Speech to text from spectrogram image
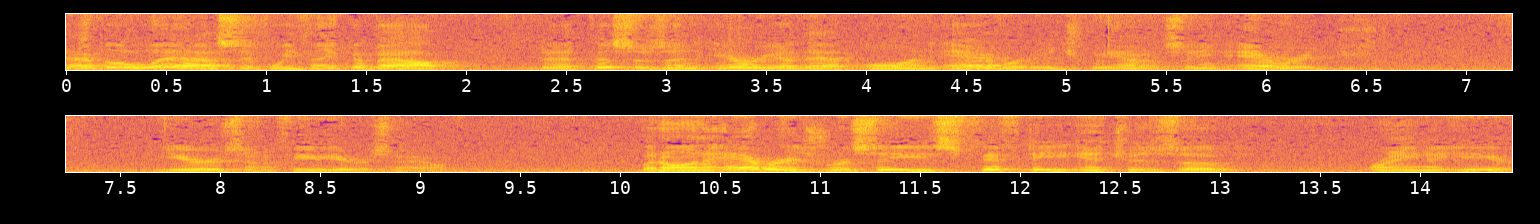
Nevertheless, if we think about that this is an area that on average, we haven't seen average years in a few years now, but on average receives 50 inches of rain a year.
